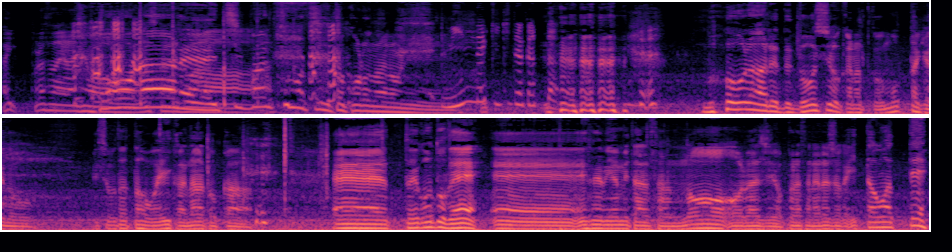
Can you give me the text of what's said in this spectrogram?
はいプラスナイラジオこうなれ一番気持ちいいところなのにみんな聞きたかったボーラーレってどうしようかなとか思ったけど一緒に歌った方がいいかなとか。えー、ということで、えー、FM 読谷さんのラジオプラスナイラジオが一旦終わって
